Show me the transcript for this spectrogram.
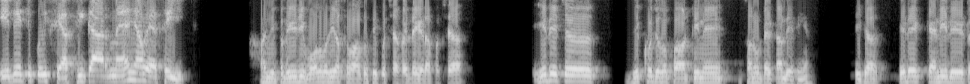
ਇਹਦੇ 'ਚ ਕੋਈ ਸਿਆਸੀ ਕਾਰਨ ਹੈ ਜਾਂ ਵੈਸੇ ਹੀ? ਹਾਂਜੀ ਪ੍ਰਦੀਪ ਜੀ ਬਹੁਤ ਵਧੀਆ ਸਵਾਲ ਤੁਸੀਂ ਪੁੱਛਿਆ ਪਹਿਲੇ ਜਿਹੜਾ ਪੁੱਛਿਆ। ਇਹਦੇ ਚ ਦੇਖੋ ਜਦੋਂ ਪਾਰਟੀ ਨੇ ਸਾਨੂੰ ਟਿਕਟਾਂ ਦੇਤੀਆਂ ਠੀਕ ਆ ਜਿਹੜੇ ਕੈਂਡੀਡੇਟ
